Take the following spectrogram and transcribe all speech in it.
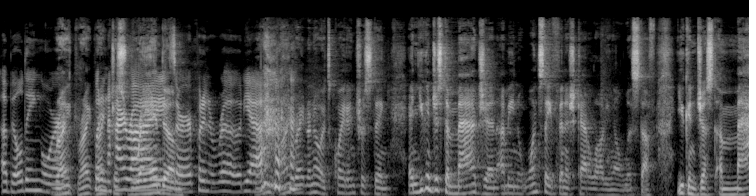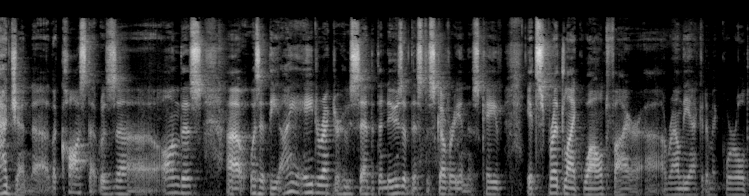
a building or right, right, put right. in a just high rise random. or put in a road. Yeah. Right, right, right. No, no, it's quite interesting. And you can just imagine, I mean, once they finish cataloging all this stuff, you can just imagine uh, the cost that was uh, on this. Uh, was it the IAA director who said that the news of this discovery in this cave, it spread like wildfire uh, around the academic world.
